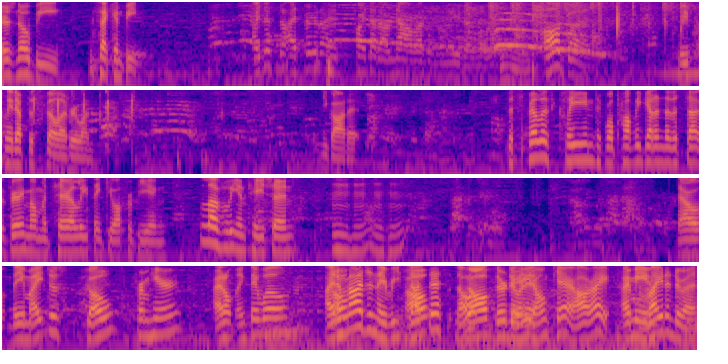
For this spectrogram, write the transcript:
There's no B. Second B. I just I figured I'd point that out now rather than later. All good. We've cleaned up the spill, everyone. You got it. The spill is cleaned. We'll probably get another set very momentarily. Thank you all for being lovely and patient. Mm-hmm, mm-hmm. Now, they might just go from here. I don't think they will. I'd Oh. imagine they reset Oh, this. No, no, they're doing they it. don't care. All right. I mean- right into it.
